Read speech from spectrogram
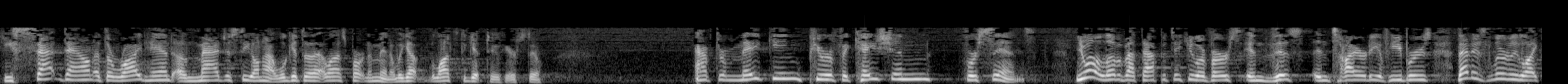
he sat down at the right hand of majesty on high. We'll get to that last part in a minute. We got lots to get to here still. After making purification for sins. You what I love about that particular verse in this entirety of Hebrews? That is literally like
